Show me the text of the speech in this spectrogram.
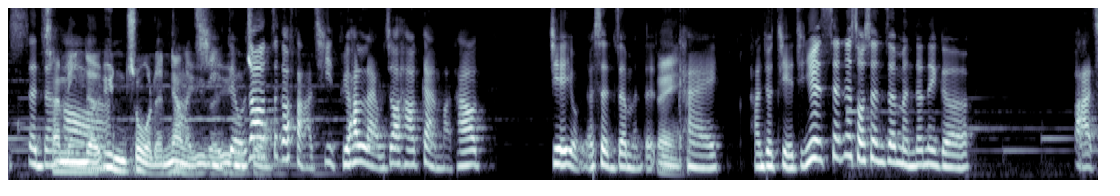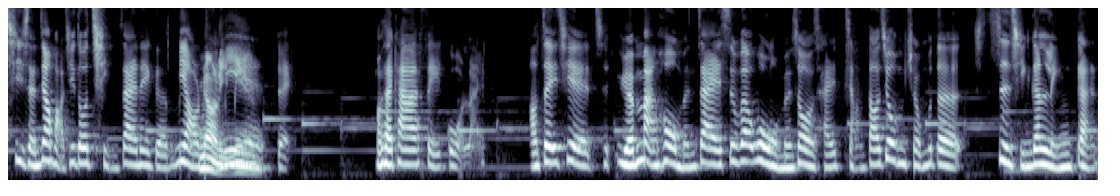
圣真号、神啊、明的运作，能量的运作对，我知道这，个法器，比如他来，我知道他要干嘛，他要接有一个圣真门的离开，他就接近，因为圣那时候圣真门的那个法器、神将法器都请在那个庙庙里里面对，我才看他飞过来。然后这一切圆满后，我们在师傅在问我们的时候，我才讲到，就我们全部的事情跟灵感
